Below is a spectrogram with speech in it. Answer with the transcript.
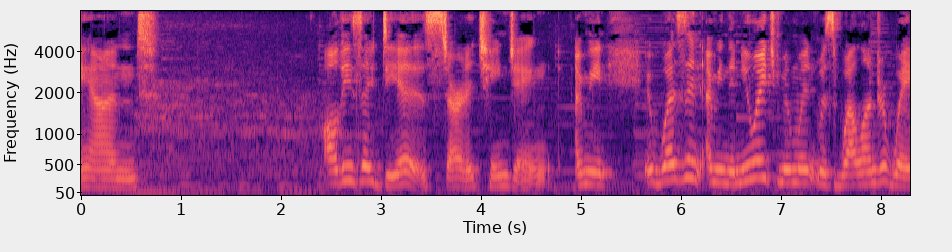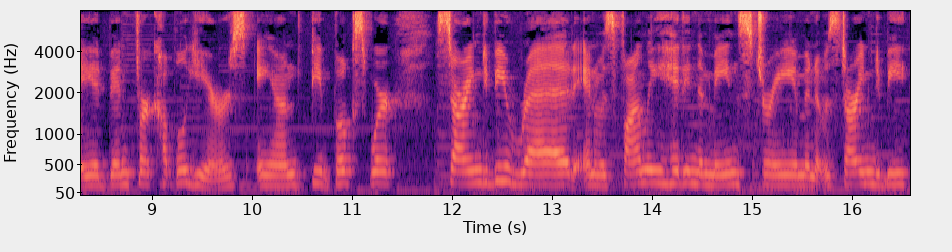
and all these ideas started changing. I mean, it wasn't, I mean, the New Age movement was well underway, it had been for a couple years, and books were starting to be read and was finally hitting the mainstream, and it was starting to be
